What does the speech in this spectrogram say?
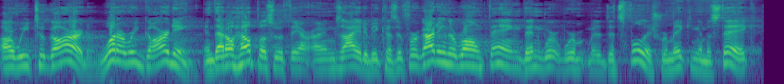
are we to guard? What are we guarding? And that'll help us with our anxiety because if we're guarding the wrong thing, then we're, we're, it's foolish. We're making a mistake.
